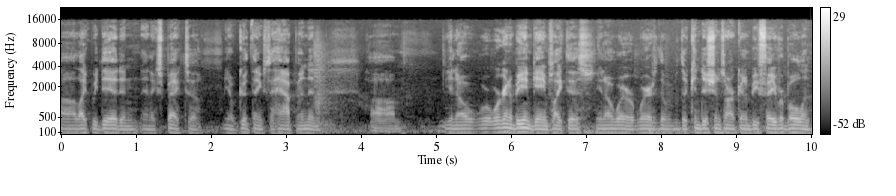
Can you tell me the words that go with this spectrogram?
uh, like we did and, and expect to, you know, good things to happen. And um, you know, we're, we're going to be in games like this. You know, where where the, the conditions aren't going to be favorable, and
